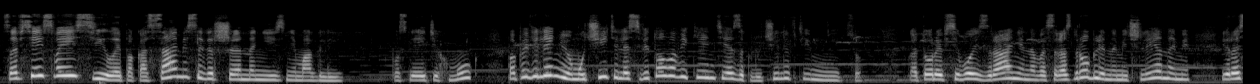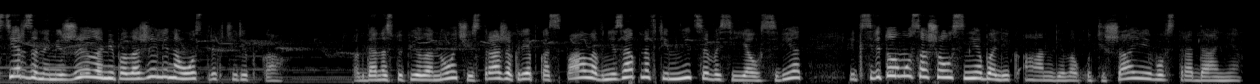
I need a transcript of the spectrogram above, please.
со всей своей силой, пока сами совершенно не изнемогли. После этих мук, по повелению мучителя, святого Викентия заключили в темницу, в который всего израненного с раздробленными членами и растерзанными жилами положили на острых черепках. Когда наступила ночь, и стража крепко спала, внезапно в темнице воссиял свет, и к святому сошел с неба лик ангелов, утешая его в страданиях.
